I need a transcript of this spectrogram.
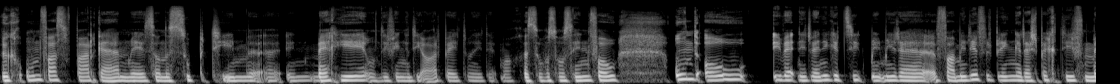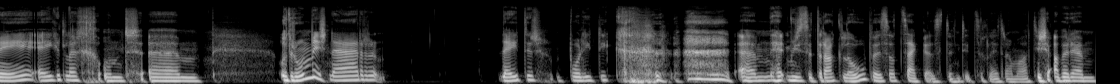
Wirklich unfassbar gerne. Wir so ein super Team äh, in Mechier und ich finde die Arbeit, die ich dort mache, so, so sinnvoll. Und auch ich will nicht weniger Zeit mit meiner Familie verbringen, respektive mehr eigentlich. Und, ähm, und darum ist dann leider Politik ähm, hat müssen daran glauben, sozusagen. Das klingt jetzt ein dramatisch. Aber ähm,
